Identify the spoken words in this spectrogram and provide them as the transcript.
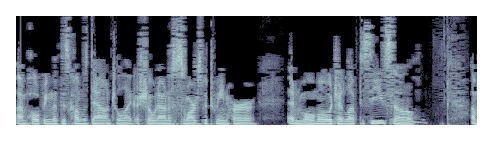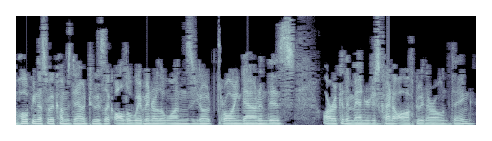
I'm hoping that this comes down to like a showdown of smarts between her and Momo, which I'd love to see. So I'm hoping that's what it comes down to is like all the women are the ones, you know, throwing down in this arc and the men are just kind of off doing their own thing.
